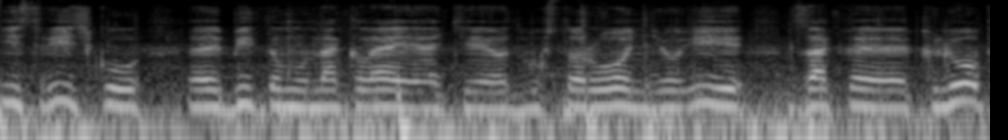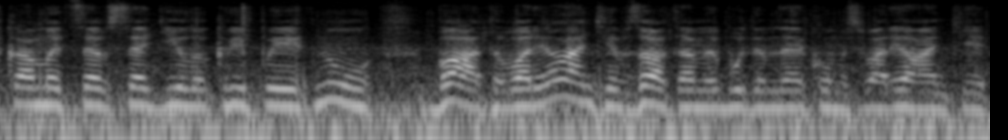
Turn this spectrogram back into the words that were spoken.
і стрічку е, бітуму наклеять е, двосторонню, і за е, кльопками це все діло кріпить. Ну, багато варіантів. Завтра ми будемо на якомусь варіанті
